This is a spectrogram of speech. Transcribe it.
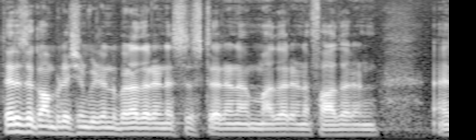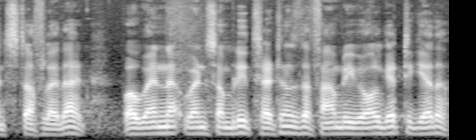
there is a competition between a brother and a sister and a mother and a father and, and stuff like that. But when, when somebody threatens the family, we all get together.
